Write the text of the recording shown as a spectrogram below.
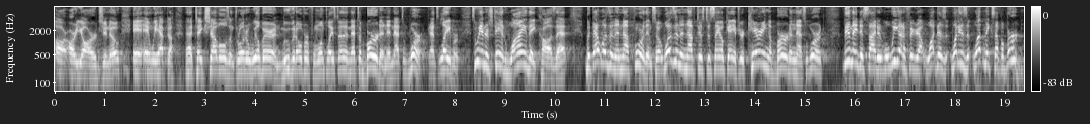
our, our yards, you know, and, and we have to uh, take shovels and throw it in a wheelbarrow and move it over from one place to another, and that's a burden and that's work, that's labor. So we understand why they cause that, but that wasn't enough for them. So it wasn't enough just to say, okay, if you're carrying a burden, that's work. Then they decided, well, we got to figure out what does what is it, what makes up a burden.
